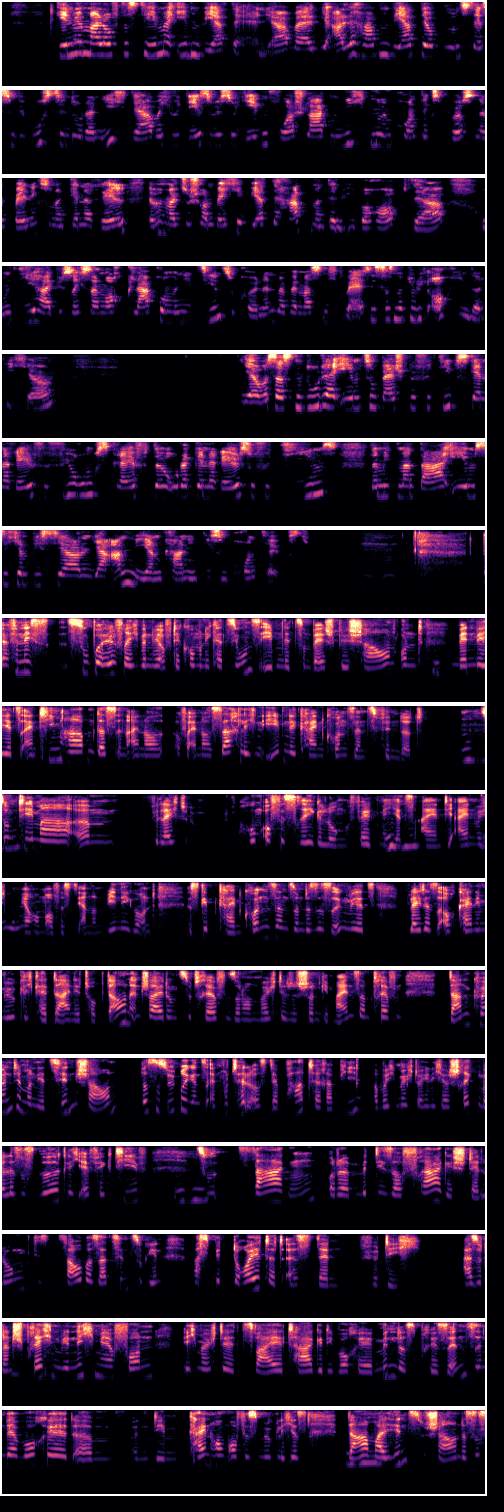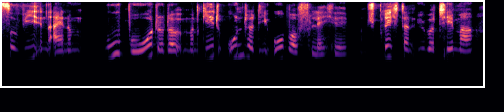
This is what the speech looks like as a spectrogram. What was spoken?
Gehen wir mal auf das Thema eben Werte ein, ja, weil wir alle haben Werte, ob wir uns dessen bewusst sind oder nicht, ja, aber ich würde eh sowieso jeden vorschlagen, nicht nur im Kontext Personal Branding, sondern generell einfach mal zu schauen, welche Werte hat man denn überhaupt, ja, um die halt, wie soll ich sagen, auch klar kommunizieren zu können, weil wenn man es nicht weiß, ist das natürlich auch hinderlich, ja. Ja, was hast denn du da eben zum Beispiel für Tipps generell für Führungskräfte oder generell so für Teams, damit man da eben sich ein bisschen ja annähern kann in diesem Kontext? Mhm. Da finde ich es super hilfreich, wenn wir auf der Kommunikationsebene zum Beispiel schauen und mhm. wenn wir jetzt ein Team haben, das in einer, auf einer sachlichen Ebene keinen Konsens findet. Mhm. Zum Thema ähm, vielleicht Homeoffice-Regelung fällt mir mhm. jetzt ein. Die einen möchten mehr Homeoffice, die anderen weniger und es gibt keinen Konsens und das ist irgendwie jetzt vielleicht ist auch keine Möglichkeit, da eine Top-Down-Entscheidung zu treffen, sondern möchte das schon gemeinsam treffen. Dann könnte man jetzt hinschauen, Und das ist übrigens ein Modell aus der Paartherapie, aber ich möchte euch nicht erschrecken, weil es ist wirklich effektiv mhm. zu sagen oder mit dieser Fragestellung, diesem Zaubersatz hinzugehen, was bedeutet es denn für dich? Also dann sprechen wir nicht mehr von, ich möchte zwei Tage die Woche Mindestpräsenz in der Woche, ähm, in dem kein Homeoffice möglich ist, mhm. da mal hinzuschauen. Das ist so wie in einem U-Boot oder man geht unter die Oberfläche. Man spricht dann über Thema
